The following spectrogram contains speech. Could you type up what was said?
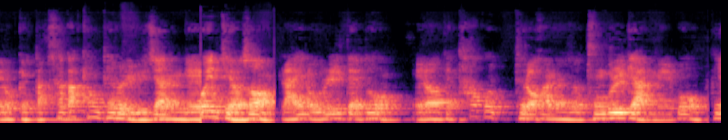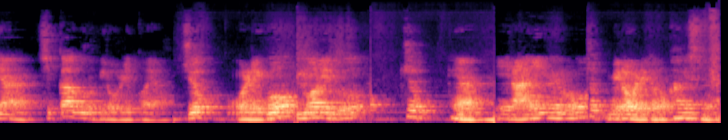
이렇게 딱 사각 형태를 유지하는 게 포인트여서 라인을 올릴 때도 이렇게 타고 들어가면서 둥글게 안 밀고 그냥 직각으로 밀어 올릴 거예요. 쭉 올리고 뒷머리도 쭉 그냥 이 라인으로 쭉 밀어 올리도록 하겠습니다.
